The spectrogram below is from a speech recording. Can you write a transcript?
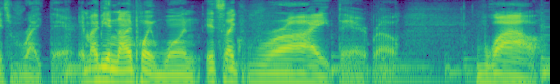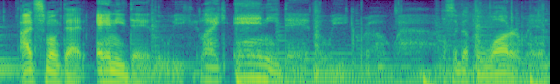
it's right there. It might be a 9.1. It's like right there, bro. Wow. I'd smoke that any day of the week. Like any day of the week, bro. Wow. Also got the water, man.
